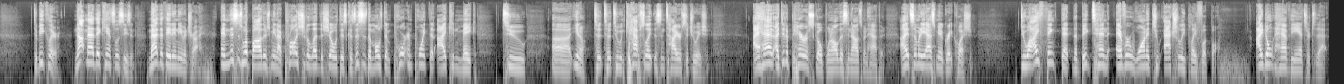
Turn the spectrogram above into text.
to be clear, not mad they canceled the season, mad that they didn't even try. And this is what bothers me, and I probably should have led the show with this because this is the most important point that I can make to, uh, you know, to, to, to encapsulate this entire situation. I had I did a Periscope when all this announcement happened. I had somebody ask me a great question. Do I think that the Big Ten ever wanted to actually play football? I don't have the answer to that.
